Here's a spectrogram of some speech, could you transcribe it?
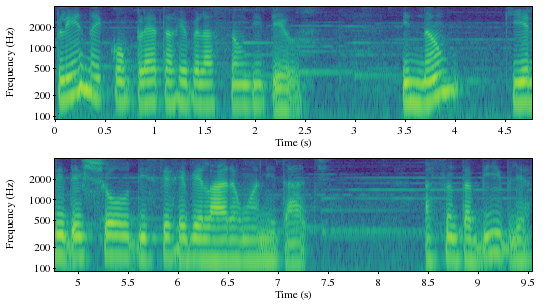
plena e completa revelação de Deus e não que ele deixou de se revelar à humanidade. A Santa Bíblia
